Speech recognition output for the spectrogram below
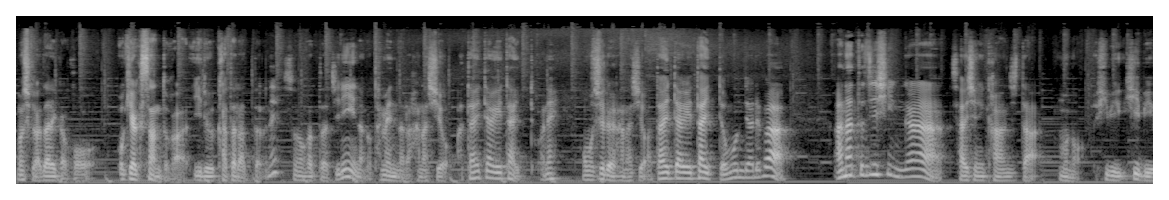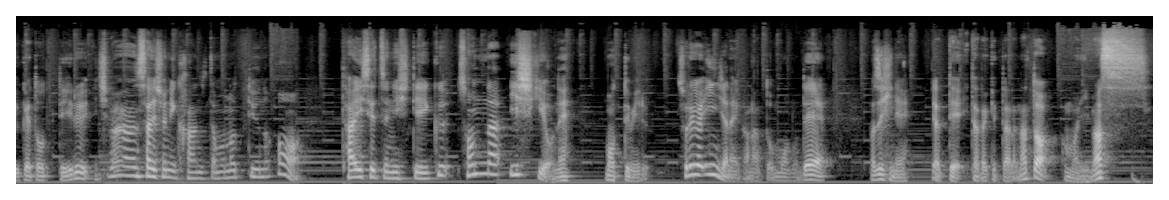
もしくは誰かこう、お客さんとかいる方だったらね、その方たちになんかためになる話を与えてあげたいとかね、面白い話を与えてあげたいって思うんであれば、あなた自身が最初に感じたもの、日々日々受け取っている一番最初に感じたものっていうのを大切にしていく、そんな意識をね、持ってみる。それがいいんじゃないかなと思うので、ぜひね、やっていただけたらなと思います。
